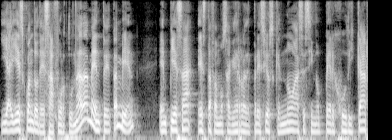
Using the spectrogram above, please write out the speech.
Y ahí es cuando desafortunadamente también empieza esta famosa guerra de precios que no hace sino perjudicar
